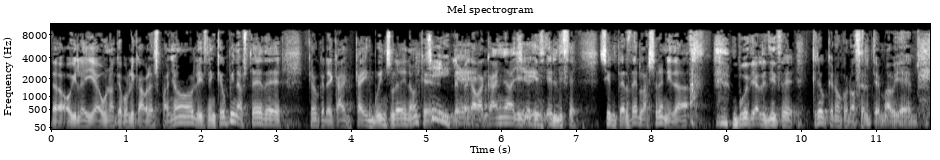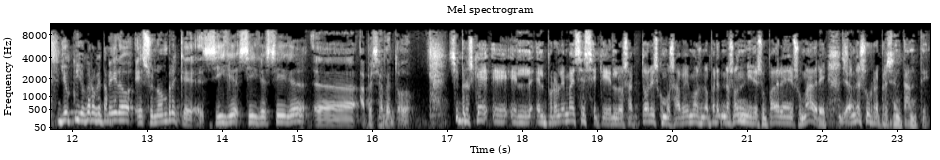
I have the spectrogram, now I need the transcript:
eh, hoy leía una que publicaba el español, y dicen, ¿qué opina usted de, creo que de Ka- Kate Winslet, ¿no? que Sí, le que- pegaba caña, y sí. él dice- él dice, sin perder la serenidad, Woody Allen dice, creo que no conoce el tema bien. Yo, yo creo que Pero es un hombre que sigue, sigue, sigue, eh, a pesar de todo. Sí, pero es que eh, el, el problema es ese, que los actores, como sabemos, no, no son ni de su padre ni de su madre, son de su representante.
